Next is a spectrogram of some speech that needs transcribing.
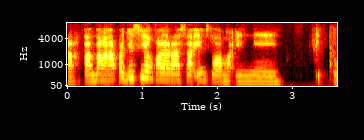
Nah, tantangan apa aja sih yang kalian rasain selama ini? Gitu.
